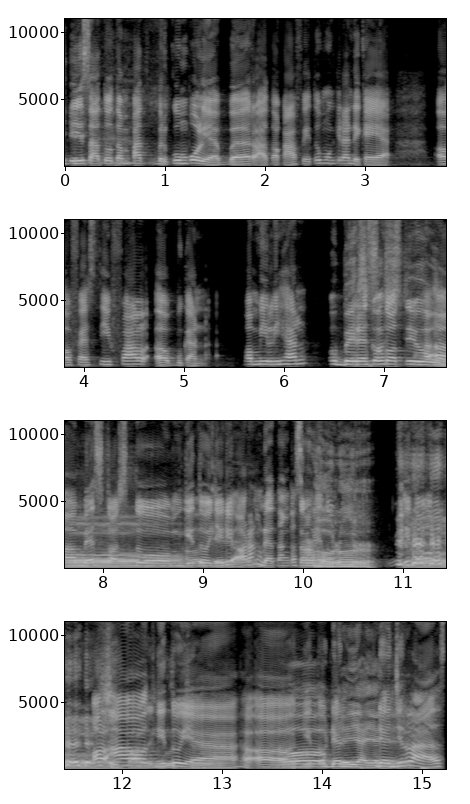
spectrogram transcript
di satu tempat berkumpul ya, bar atau kafe itu mungkin ada kayak eh, festival eh, bukan pemilihan Oh, best dress code, costume. eh, best Oh. kostum gitu. Oke. Jadi orang datang ke sana itu Terhoror. itu all out gitu lucu. ya Heeh, Oh, gitu dan oke, iya, iya, dan iya. jelas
